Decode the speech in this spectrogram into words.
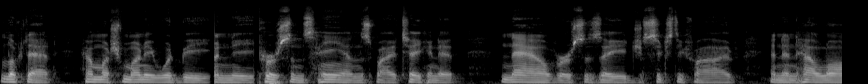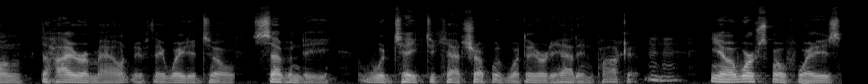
looked at how much money would be in the person's hands by taking it now versus age 65, and then how long the higher amount, if they waited till 70, would take to catch up with what they already had in pocket. Mm-hmm. You know, it works both ways.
